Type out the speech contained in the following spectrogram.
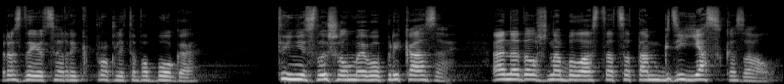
Раздается рык проклятого бога. «Ты не слышал моего приказа? Она должна была остаться там, где я сказал!»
